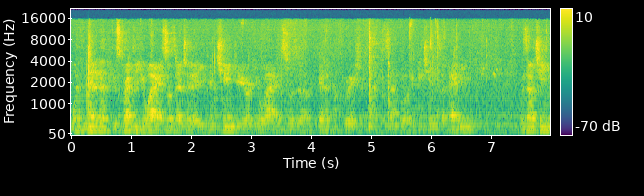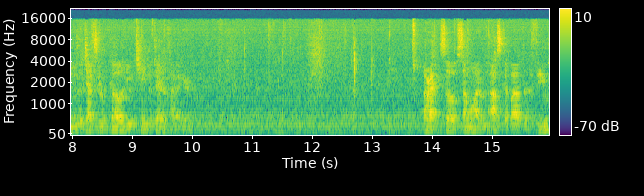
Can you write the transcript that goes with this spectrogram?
we have metadata describe the UI so that uh, you can change your UI through the data configuration. For example, you can change the heading without changing the JavaScript code. You change the data file here. All right. So someone asked about the Fuel.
